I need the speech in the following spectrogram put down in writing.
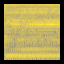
give.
